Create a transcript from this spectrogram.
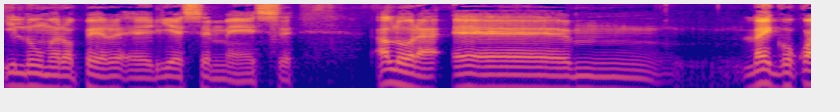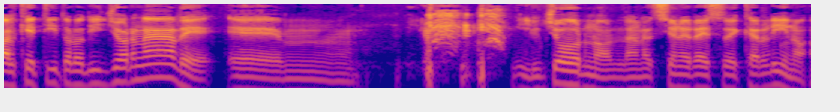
il numero per eh, gli sms. Allora, ehm, leggo qualche titolo di giornale. Ehm, il giorno, la Nazione, il resto del Carlino,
